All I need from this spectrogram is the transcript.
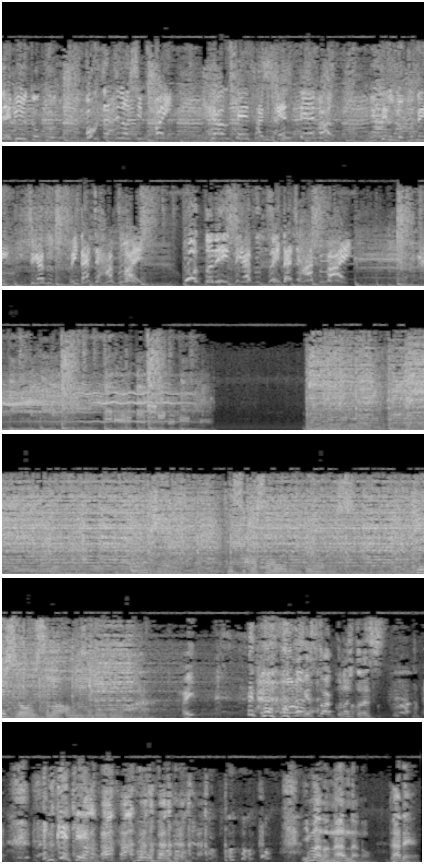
デビュー曲「僕たちの失敗」生産限定版。2006年1月1日発売。本当に1月1日発売。手塚様よりお電話です。テニスの王子様 on the Radio はい。今日のゲストはこの人です。受けてよ 今の何なの？誰？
